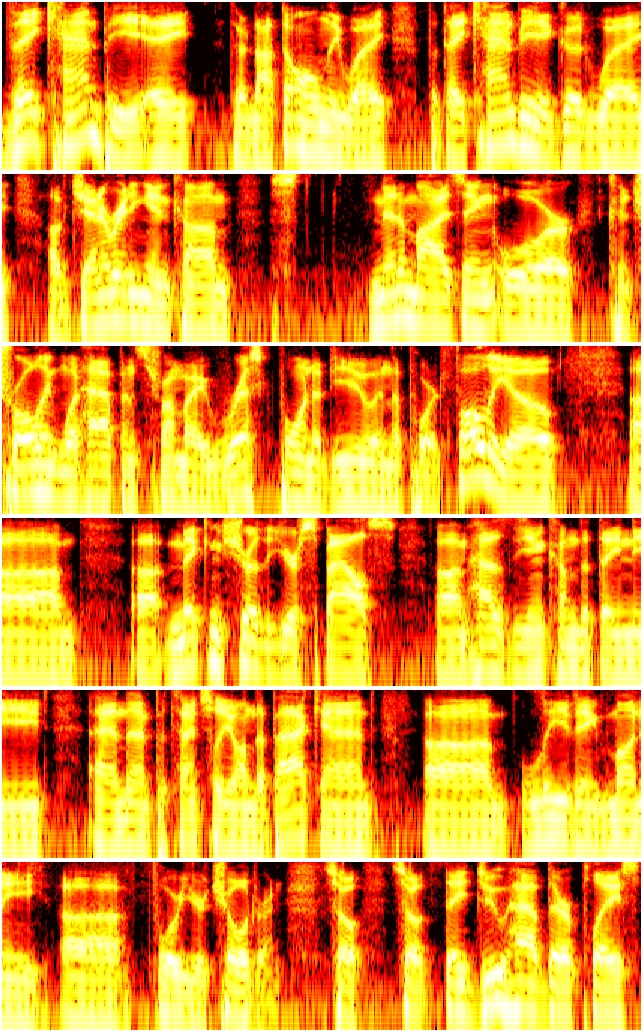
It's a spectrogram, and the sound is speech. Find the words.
they can be a they're not the only way, but they can be a good way of generating income, st- minimizing or controlling what happens from a risk point of view in the portfolio, um, uh, making sure that your spouse um, has the income that they need, and then potentially on the back end, um, leaving money uh, for your children. So, so they do have their place.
